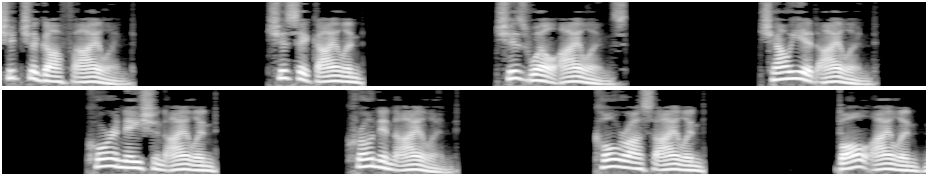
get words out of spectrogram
Chichagof Island Chisik Island Chiswell Islands Chowiet Island Coronation Island Cronin Island Culross Island Dall Island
